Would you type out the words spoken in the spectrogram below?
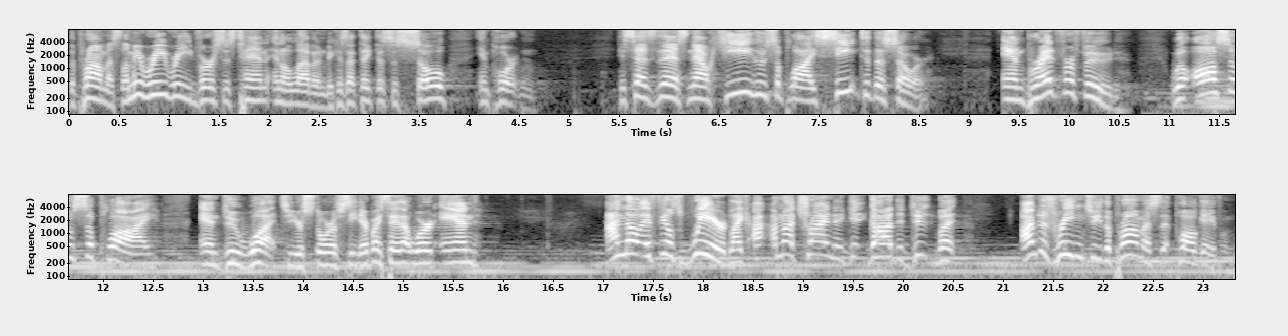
the promise. Let me reread verses 10 and 11 because I think this is so important. He says this Now he who supplies seed to the sower and bread for food will also supply and do what to your store of seed? Everybody say that word and. I know it feels weird. Like I, am not trying to get God to do, but I'm just reading to you the promise that Paul gave him.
